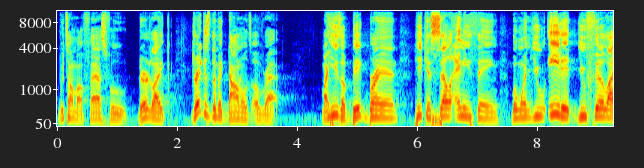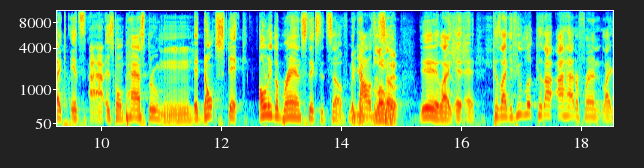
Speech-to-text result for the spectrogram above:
We talking about fast food. They're like Drake is the McDonald's of rap. Like he's a big brand. He can sell anything, but when you eat it, you feel like it's uh, it's gonna pass through me. It don't stick. Only the brand sticks itself. McDonald's itself. Yeah, like it, it- cause like if you look, cause I, I had a friend like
